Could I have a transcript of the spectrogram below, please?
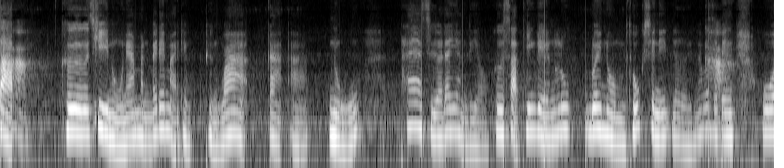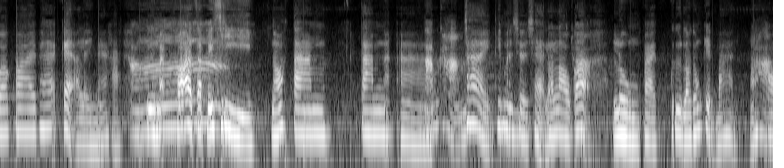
สัตว์ค่ะ คือฉี่หนูเนี่ยมันไม่ได้หมายถึงถึงว่ากะอ่าหนูแพร่เชื้อได้อย่างเดียว คือสัตว์ที่เลี้ยงลูกด้วยนมทุกชนิดเลย ไม่ว่าจะค่ะเป็นวัวควายแพะแกะอะไรอย่างเงี้ยค่ะ อ่าคือมันเขาอาจจะไปฉี่เนาะตาม ตามอ่าน้ำขัง ใช่ที่มันเฉยแฉะแล้วเราก็ค่ะลงไปคือเราต้องเก็บบ้านเนาะค่ะพอ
